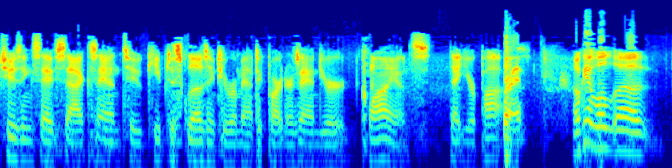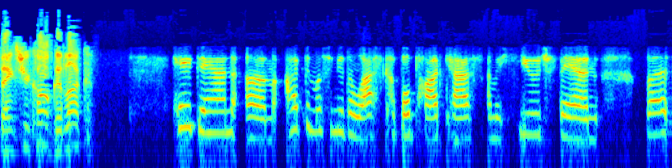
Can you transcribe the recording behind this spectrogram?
choosing safe sex, and to keep disclosing to your romantic partners and your clients that you're pos. Right. Okay. Well, uh, thanks for your call. Good luck. Hey Dan, um, I've been listening to the last couple podcasts. I'm a huge fan, but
